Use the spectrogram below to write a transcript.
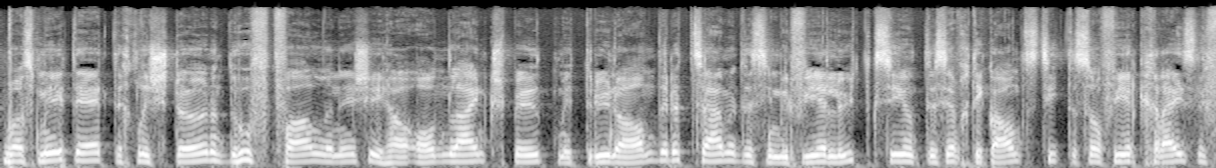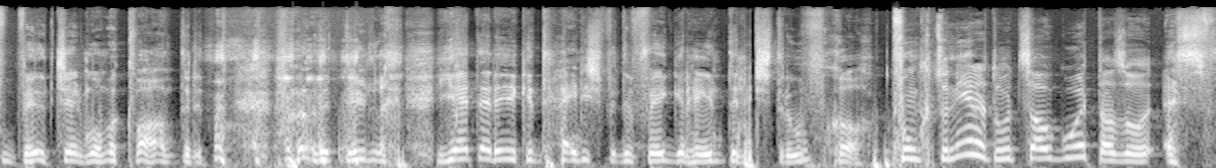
Was mir dort ein bisschen störend aufgefallen ist, ich habe online gespielt mit drei anderen zusammen, da sind wir vier Leute gewesen, und da sind einfach die ganze Zeit so vier Kreisel vom Bildschirm rumgewandert. Weil natürlich jeder irgendwann ist bei dem Finger hinten ist draufgekommen. Funktionieren tut es auch gut. Also es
